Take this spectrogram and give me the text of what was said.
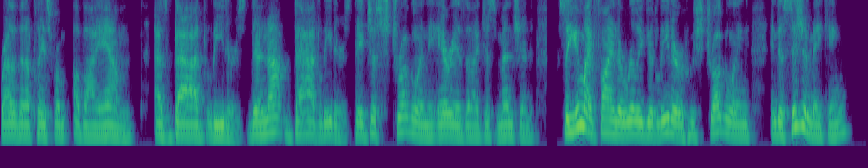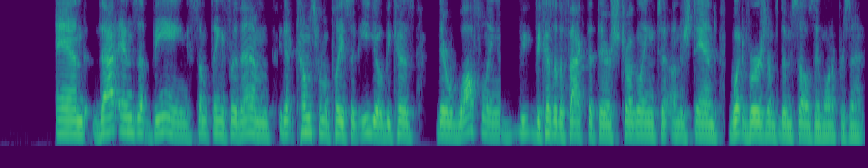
rather than a place from of I am as bad leaders. They're not bad leaders. They just struggle in the areas that I just mentioned. So you might find a really good leader who's struggling in decision making and that ends up being something for them that comes from a place of ego because they're waffling because of the fact that they're struggling to understand what version of themselves they want to present.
